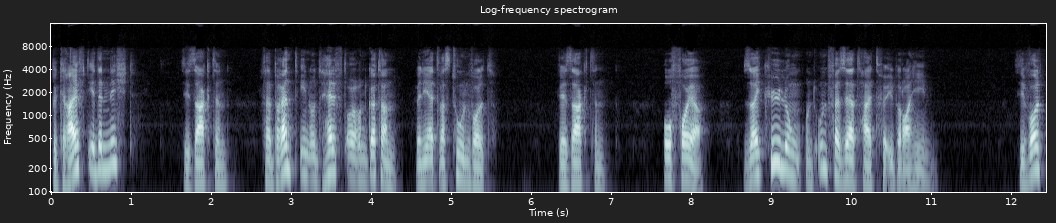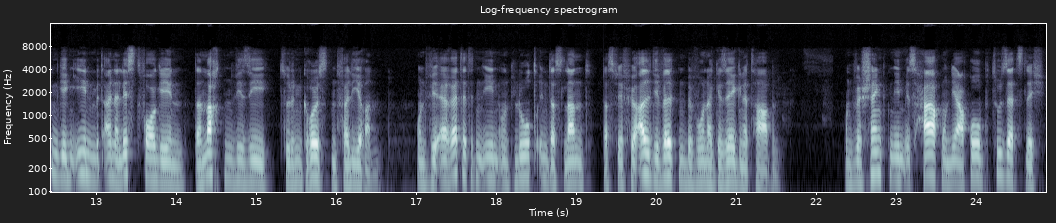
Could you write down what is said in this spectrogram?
Begreift ihr denn nicht? Sie sagten, verbrennt ihn und helft euren Göttern, wenn ihr etwas tun wollt. Wir sagten, O Feuer, sei Kühlung und Unversehrtheit für Ibrahim. Sie wollten gegen ihn mit einer List vorgehen, dann machten wir sie zu den größten Verlierern. Und wir erretteten ihn und Lot in das Land, das wir für all die Weltenbewohner gesegnet haben. Und wir schenkten ihm Ishaq und Jakob zusätzlich,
